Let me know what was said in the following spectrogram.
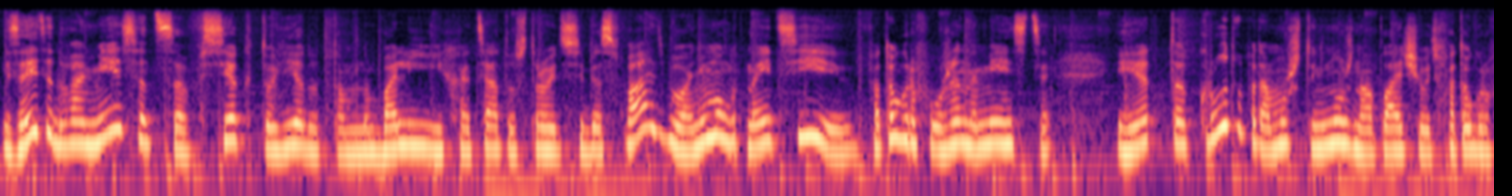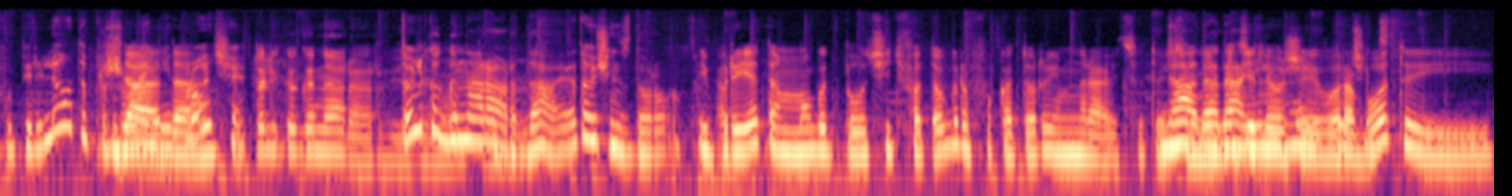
И за эти два месяца все, кто едут там на Бали и хотят устроить себе свадьбу, они могут найти фотографа уже на месте. И это круто, потому что не нужно оплачивать фотографу перелеты, проживание да. и прочее. Только гонорар. Только видимо. гонорар, Мгм. да, это очень здорово. И при этом могут получить фотографа, который им нравится. То есть Да, они да, да, видели они уже его получить. работы и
